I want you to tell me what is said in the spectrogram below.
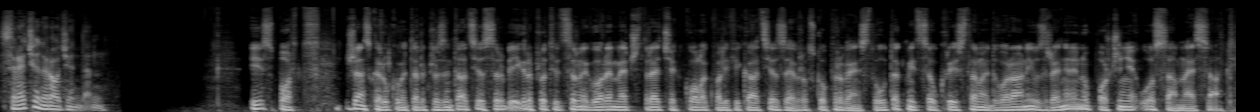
Srećan rođendan. I sport. Ženska rukometna reprezentacija Srbije igra protiv Crne Gore meč trećeg kola kvalifikacija za evropsko prvenstvo. Utakmica u kristalnoj dvorani u Zrenjaninu počinje u 18 sati.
